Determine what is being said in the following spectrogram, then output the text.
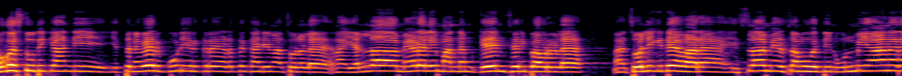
முகஸ்துதிக்காண்டி இத்தனை பேர் கூடியிருக்கிற இடத்துக்காண்டி நான் சொல்லலை. நான் எல்லா மேடலையும் அண்ணன் கே எம் ஷெரீப் அவர்களை நான் சொல்லிக்கிட்டே வரேன். இஸ்லாமிய சமூகத்தின் உண்மையான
